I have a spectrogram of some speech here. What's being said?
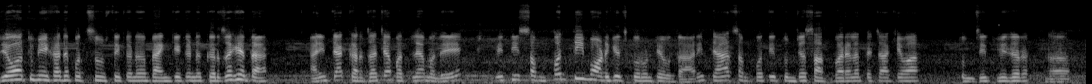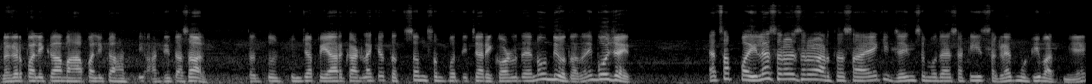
जेव्हा तुम्ही एखाद्या पतसंस्थेकडनं बँकेकडनं कर्ज घेता आणि त्या कर्जाच्या बदल्यामध्ये मी ती संपत्ती मॉडगेज करून ठेवता. आणि त्या संपत्ती तुमच्या सातबाऱ्याला त्याच्या किंवा तुमची तुम्ही जर नगरपालिका महापालिका हद्दी हद्दीत असाल तर तुमच्या पी आर कार्डला किंवा तत्सम संपत्तीच्या रेकॉर्डला त्या नोंदी होतात आणि बोज आहेत. त्याचा पहिला सरळ सरळ अर्थ असा आहे की जैन समुदायासाठी ही सगळ्यात मोठी बातमी आहे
